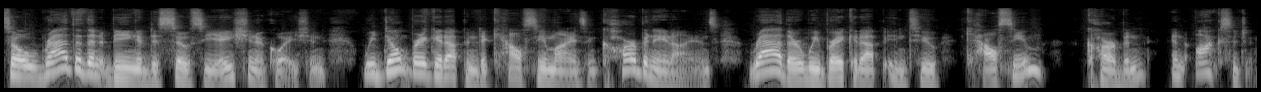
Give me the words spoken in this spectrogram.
So rather than it being a dissociation equation, we don't break it up into calcium ions and carbonate ions. Rather, we break it up into calcium, carbon, and oxygen.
